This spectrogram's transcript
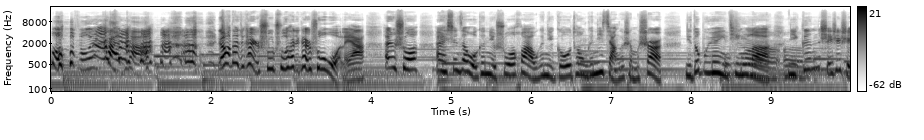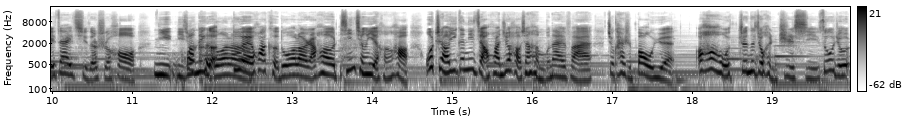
我不会看他，然后他就开始输出，他就开始说我了呀。他就说，哎，现在我跟你说话，我跟你沟通，我跟你讲个什么事儿，你都不愿意听了。你跟谁谁谁在一起的时候，你你就那个对话可多了，然后心情也很好。我只要一跟你讲话，你就好像很不耐烦，就开始抱怨。啊，我真的就很窒息，所以我就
